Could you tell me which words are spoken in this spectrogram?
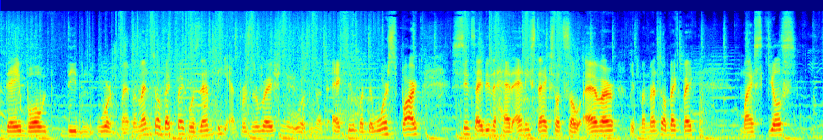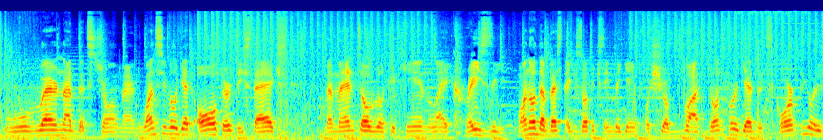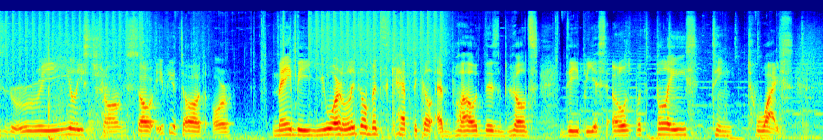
they both didn't work. My memento backpack was empty and preservation was not active, but the worst part, since I didn't have any stacks whatsoever with memento backpack, my skills were not that strong, man. Once you will get all 30 stacks, Memento will kick in like crazy. One of the best exotics in the game for sure, but don't forget that Scorpio is really strong, so if you thought or maybe you are a little bit skeptical about this build's DPS output, please twice.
